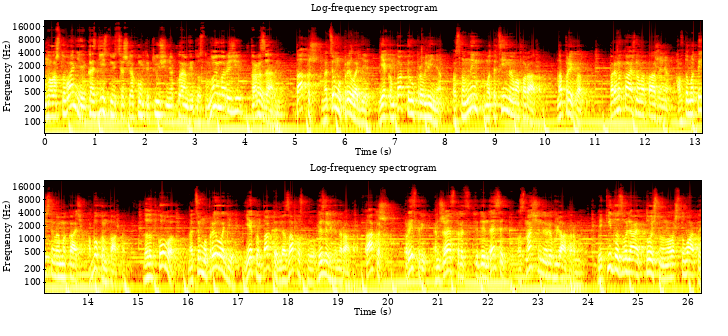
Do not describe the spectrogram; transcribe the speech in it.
у налаштуванні, яка здійснюється шляхом підключення клем від основної мережі та резервної. Також на цьому приладі є контакти управління основним комутаційним апаратом, наприклад, перемикач навантаження, автоматичний вимикач або контактор. Додатково на цьому приладі є контакти для запуску дизель-генератора. Також пристрій MGS 3110 оснащений регуляторами, які дозволяють точно налаштувати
